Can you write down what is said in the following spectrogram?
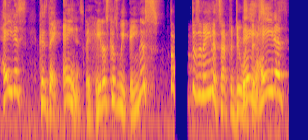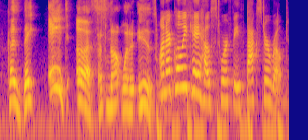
Hate us because they ain't us. They hate us because we anus? The f does an anus have to do with They this? hate us because they ain't us. That's not what it is. On our Chloe K house tour, Faith Baxter wrote,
